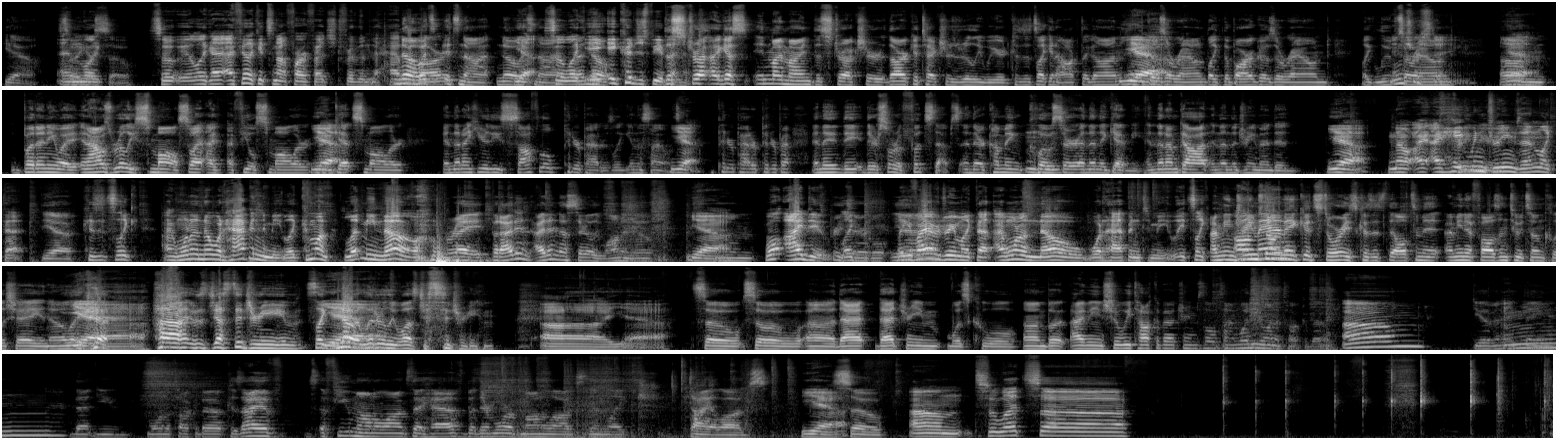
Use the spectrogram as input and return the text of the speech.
Yeah, And, so I like, guess so. So like I, I feel like it's not far fetched for them to have No, a bar. it's it's not. No, yeah. it's not. So like Uh, no. it, it could just be a the penthouse. stru- I guess in my mind the structure, the architecture is really weird because it's like an octagon. and Yeah. it goes around like the bar goes around, like loops around. Interesting. Um, But anyway, and I was really small, so I, I, I feel smaller. And Yeah. I get smaller. And then I hear these soft little pitter patters, like in the silence. Yeah. Pitter patter, pitter patter. And they, they, they're sort of footsteps, and they're coming Mm-hmm. closer, and then they get me. And then I'm got, and then the dream ended. Yeah. No, I, I hate Pretty when weird. dreams end like that. Yeah. Because it's like, I want to know what happened to me. Like, come on, let me know. Right. But I didn't I didn't necessarily want to know. yeah. Um, well, I do. pretty Like, terrible. like if I have a dream like that, I want to know what happened to me. It's like, I mean, oh, dreams man. don't make good stories because it's the ultimate. I mean, it falls into its own cliche, you know? Like, yeah. ha, it was just a dream. It's like, no, it literally was just a dream. Uh, yeah. So so uh, that that dream was cool. Um, but I mean, should we talk about dreams all the whole time? What do you want to talk about? Um, Do you have I anything mean, that you want to talk about? Because I have a few monologues I have, but they're more of monologues than like dialogues. yeah. So Um, so let's uh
